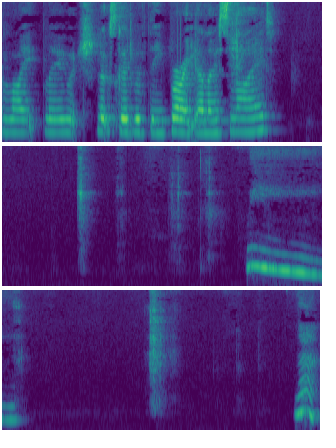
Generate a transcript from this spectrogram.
A light blue, which looks good with the bright yellow slide. Whee! Yeah.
